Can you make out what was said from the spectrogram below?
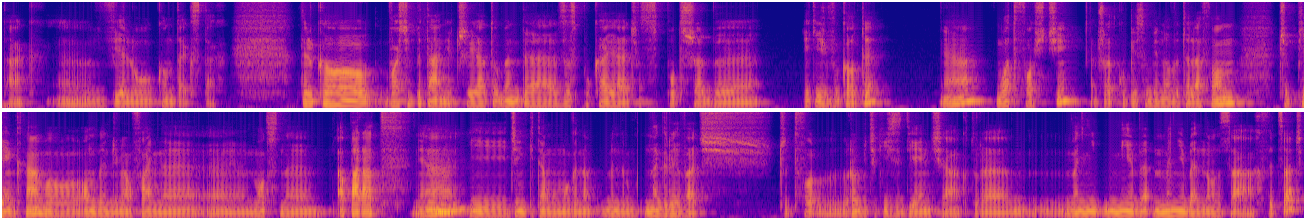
tak? W wielu kontekstach. Tylko właśnie pytanie, czy ja to będę zaspokajać z potrzeby jakiejś wygody, nie? łatwości, na przykład kupię sobie nowy telefon, czy piękna, bo on będzie miał fajny, e, mocny aparat nie? Mhm. i dzięki temu mogę na, będę nagrywać czy robić jakieś zdjęcia, które mnie, mnie będą zachwycać,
